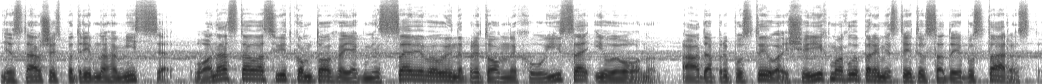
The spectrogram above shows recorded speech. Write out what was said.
Діставшись потрібного місця, вона стала свідком того, як місцеві вели непритомних Луїса і Леона. Ада припустила, що їх могли перемістити в садибу старости,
